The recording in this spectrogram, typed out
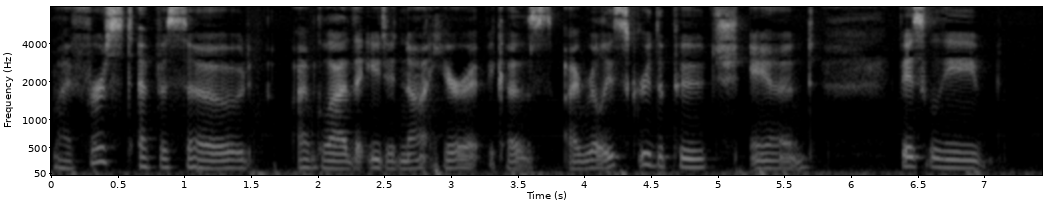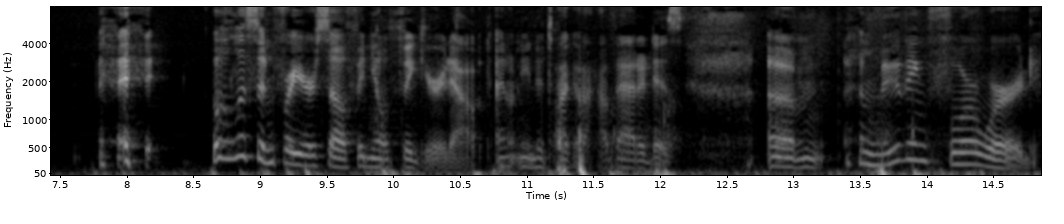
my first episode, I'm glad that you did not hear it because I really screwed the pooch and basically well listen for yourself and you'll figure it out. I don't need to talk about how bad it is. Um moving forward,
